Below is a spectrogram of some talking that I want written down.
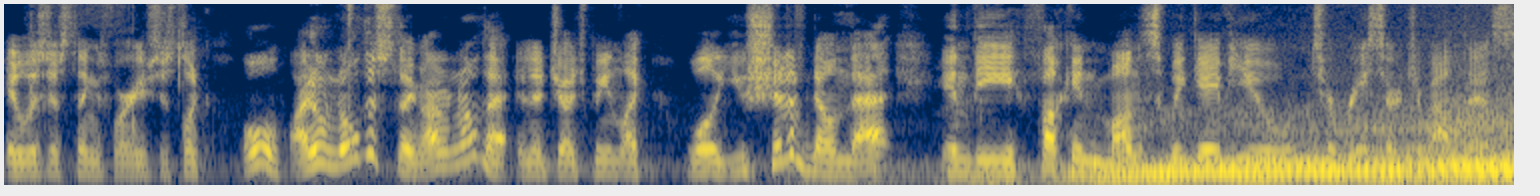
it was just things where he's just like, "Oh, I don't know this thing. I don't know that," and a judge being like, "Well, you should have known that in the fucking months we gave you to research about this."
